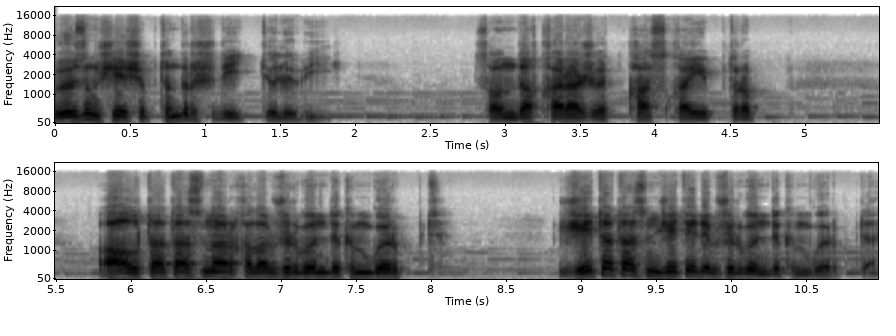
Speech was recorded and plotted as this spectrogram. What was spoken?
Өзің шешіп тындыршы дейді төле би. Сонда қара жігіт қасқайып тұрып алты атасын арқалап жүргенді кім көріпті? Жеті атасын жетелеп жүргенді кім көріпті?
